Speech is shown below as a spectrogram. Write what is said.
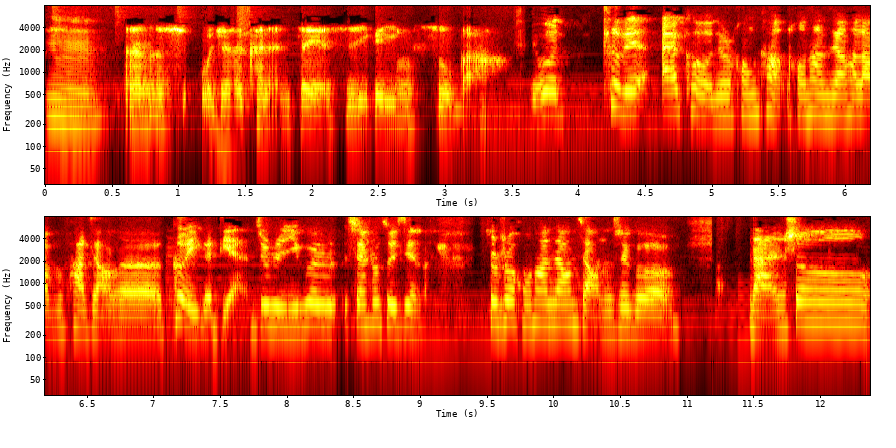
嗯嗯，我觉得可能这也是一个因素吧。我特别 echo 就是红糖红糖浆和辣不怕讲的各一个点，就是一个先说最近的，就是说红糖浆讲的这个男生。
